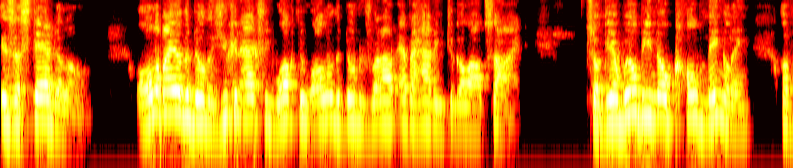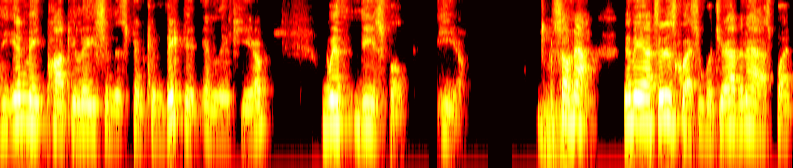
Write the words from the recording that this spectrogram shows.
is a standalone. All of my other buildings, you can actually walk through all of the buildings without ever having to go outside. So there will be no commingling of the inmate population that's been convicted and live here with these folk here. Mm-hmm. So now let me answer this question, which you haven't asked, but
